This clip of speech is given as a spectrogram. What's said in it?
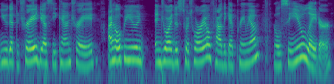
You get to trade. Yes, you can trade. I hope you enjoyed this tutorial of how to get premium. We'll see you later.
